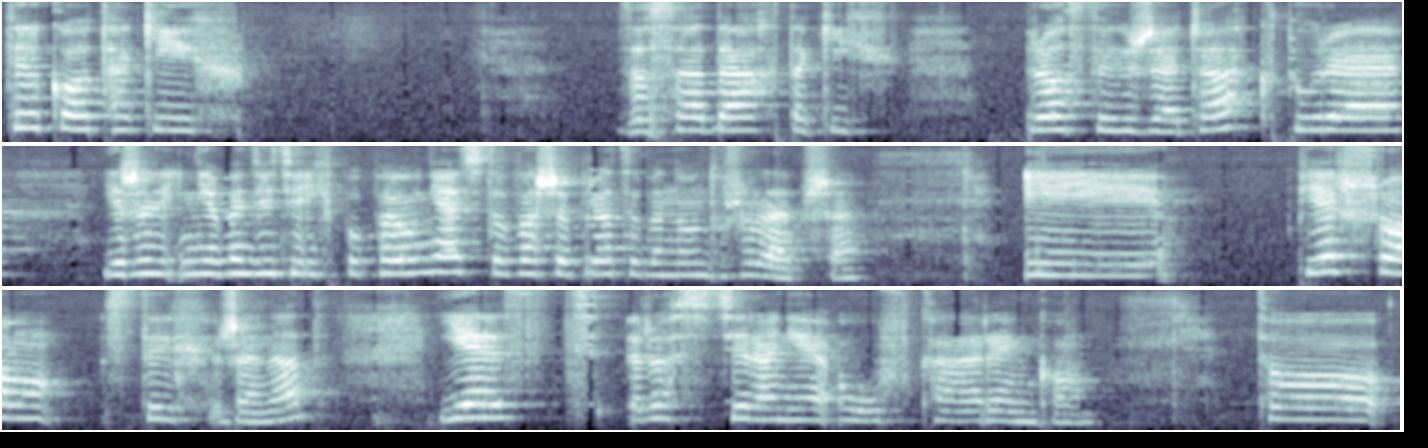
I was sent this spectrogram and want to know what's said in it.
tylko o takich zasadach, takich prostych rzeczach, które jeżeli nie będziecie ich popełniać, to wasze prace będą dużo lepsze. I pierwszą z tych żenad jest rozcieranie ołówka ręką. To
